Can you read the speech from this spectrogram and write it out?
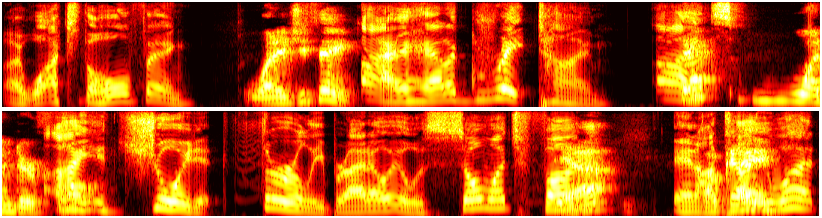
I watched the whole thing. What did you think? I had a great time. I That's wonderful. I enjoyed it thoroughly, Brado. It was so much fun. yeah. And I'll Okay. tell you what,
